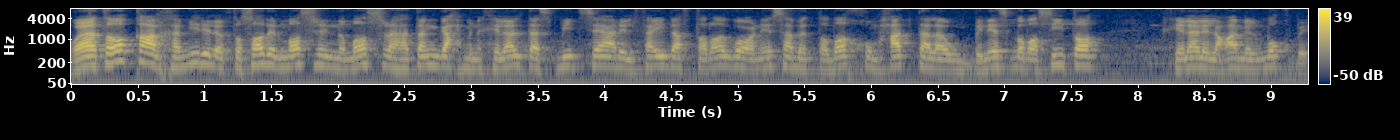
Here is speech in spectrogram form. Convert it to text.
ويتوقع الخبير الاقتصادي المصري إن مصر هتنجح من خلال تثبيت سعر الفايدة في تراجع نسب التضخم حتى لو بنسبة بسيطة خلال العام المقبل.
